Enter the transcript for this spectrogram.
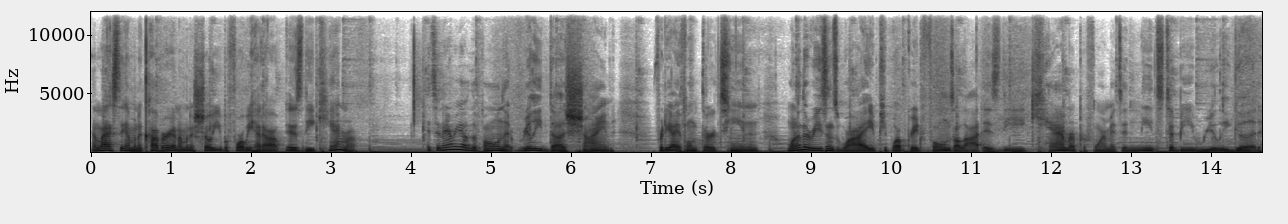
And last thing I'm gonna cover and I'm gonna show you before we head out is the camera. It's an area of the phone that really does shine for the iPhone 13. And one of the reasons why people upgrade phones a lot is the camera performance. It needs to be really good.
